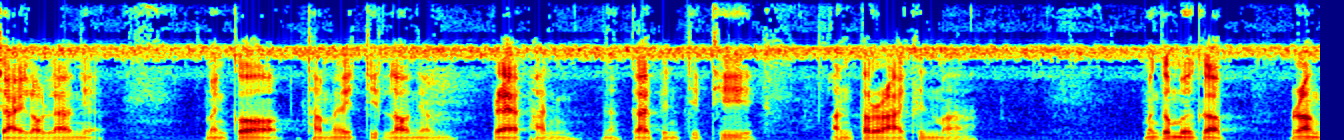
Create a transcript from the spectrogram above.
ใจเราแล้วเนี่ย มันก็ทำให้จิตเราเนี่ยแปรผันนะกลายเป็นจิตที่อันตรายขึ้นมา มันก็เหมือนกับร่าง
